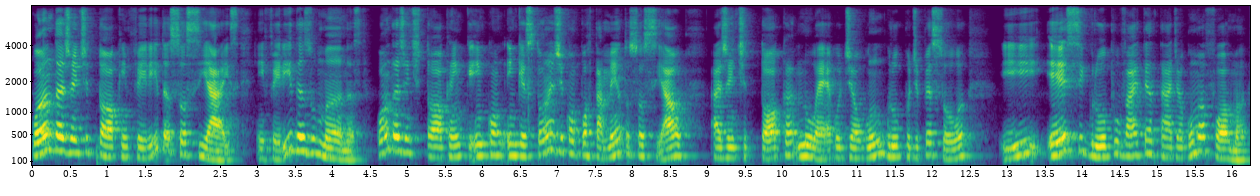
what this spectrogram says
quando a gente toca em feridas sociais, em feridas humanas, quando a gente toca em, em, em questões de comportamento social, a gente toca no ego de algum grupo de pessoa e esse grupo vai tentar de alguma forma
